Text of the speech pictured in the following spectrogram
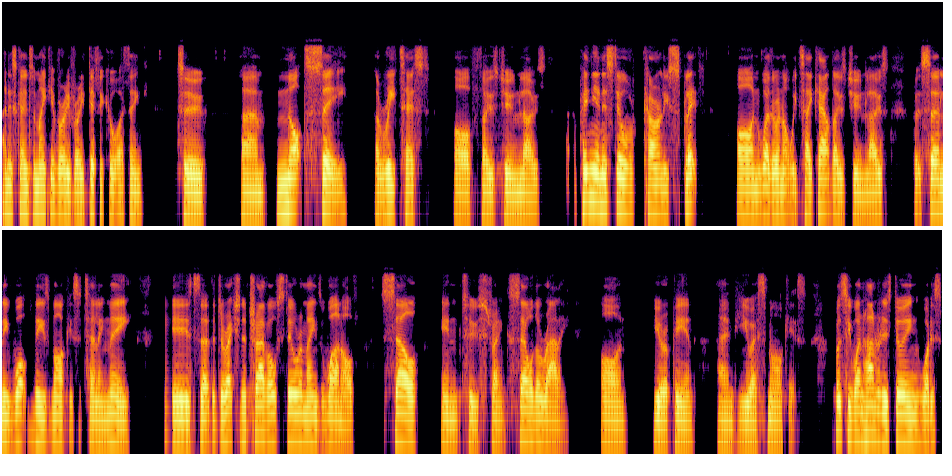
And it's going to make it very, very difficult, I think, to um, not see a retest of those June lows. Opinion is still currently split on whether or not we take out those June lows. But certainly what these markets are telling me is that the direction of travel still remains one of sell into strength, sell the rally on European and US markets. FTSE 100 is doing what it's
